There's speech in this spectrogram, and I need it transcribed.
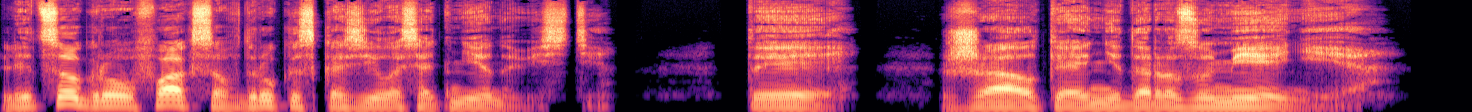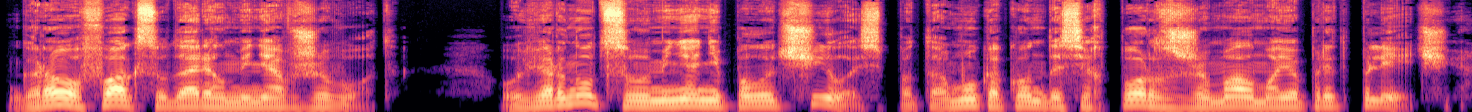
Лицо Гроуфакса вдруг исказилось от ненависти. «Ты — жалкое недоразумение!» Гроуфакс ударил меня в живот. Увернуться у меня не получилось, потому как он до сих пор сжимал мое предплечье.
